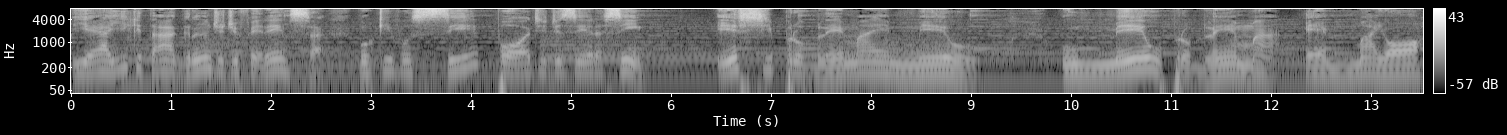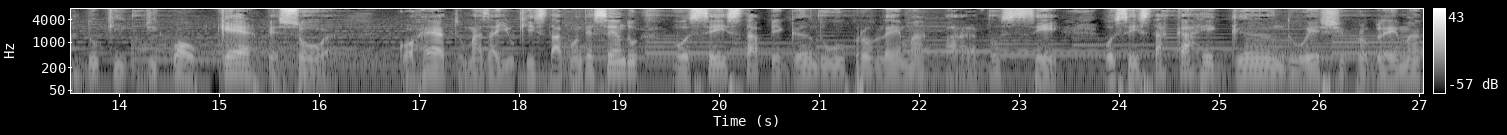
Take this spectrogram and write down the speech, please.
E é aí que está a grande diferença, porque você pode dizer assim: este problema é meu. O meu problema é maior do que de qualquer pessoa. Correto? Mas aí o que está acontecendo? Você está pegando o problema para você. Você está carregando este problema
